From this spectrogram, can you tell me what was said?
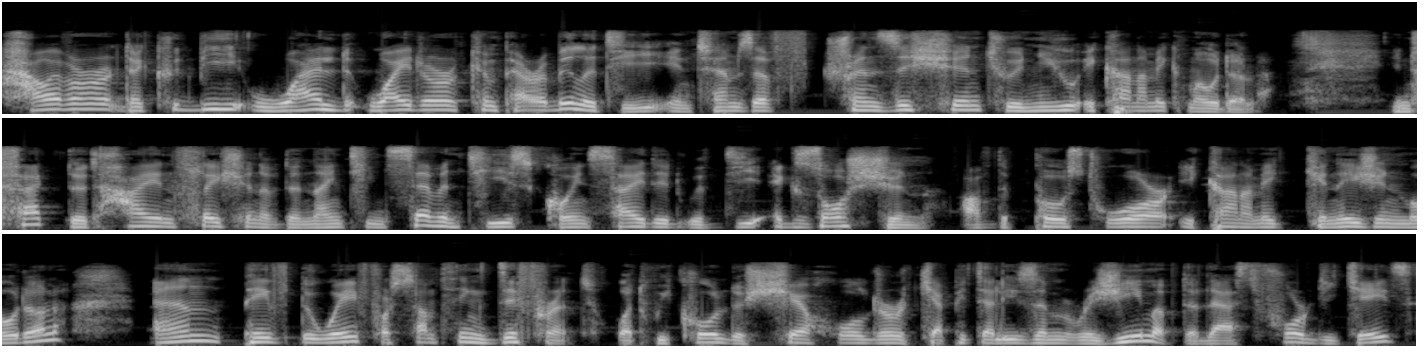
However, there could be wild, wider comparability in terms of transition to a new economic model. In fact, the high inflation of the 1970s coincided with the exhaustion of the post-war economic Keynesian model and paved the way for something different, what we call the shareholder capitalism regime of the last four decades,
